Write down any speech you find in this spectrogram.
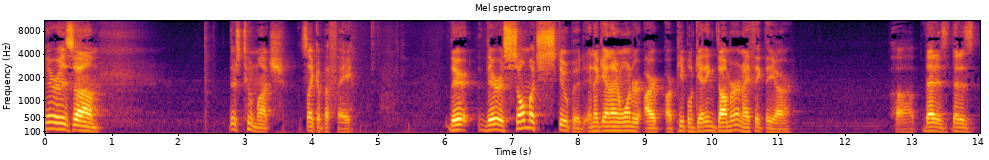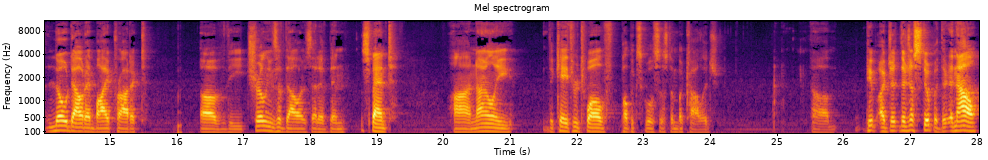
There is um there's too much. It's like a buffet there there is so much stupid and again i wonder are are people getting dumber and i think they are uh, that is that is no doubt a byproduct of the trillions of dollars that have been spent on not only the K through 12 public school system but college. Um, people are just, they're just stupid. They're, and now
